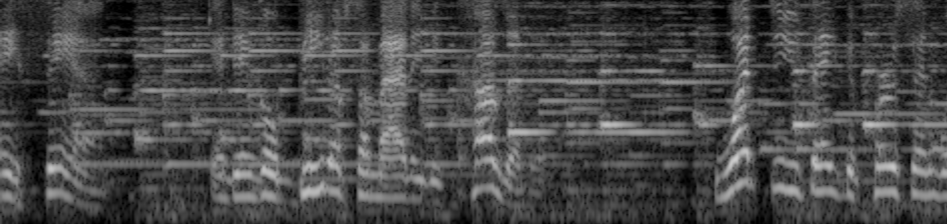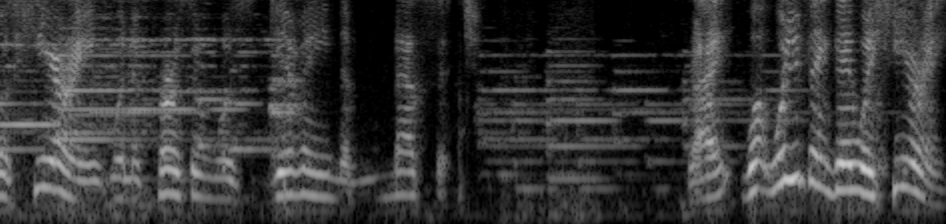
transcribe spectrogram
a sin and then go beat up somebody because of it, what do you think the person was hearing when the person was giving the message? Right? What what do you think they were hearing?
